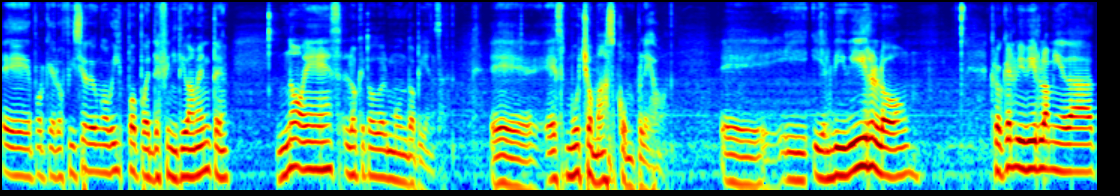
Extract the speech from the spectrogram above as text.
eh, porque el oficio de un obispo, pues definitivamente no es lo que todo el mundo piensa. es mucho más complejo. Y, y, el vivirlo, creo que el vivirlo a mi edad,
